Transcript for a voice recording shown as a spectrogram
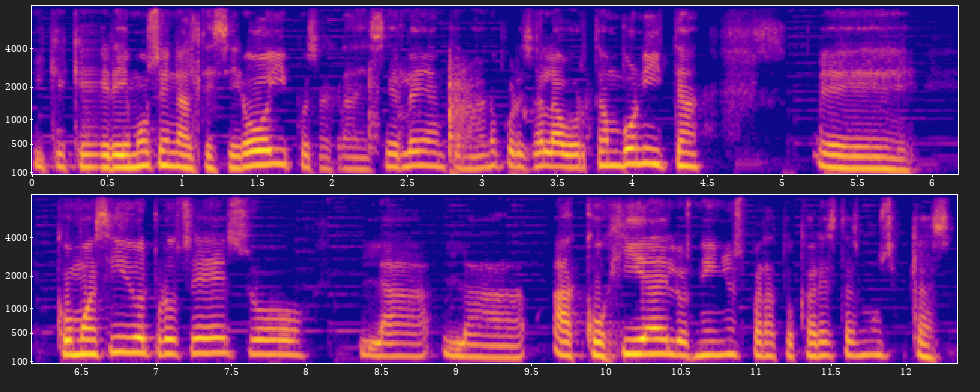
y que queremos enaltecer hoy, pues agradecerle de antemano por esa labor tan bonita. Eh, ¿Cómo ha sido el proceso, la, la acogida de los niños para tocar estas músicas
